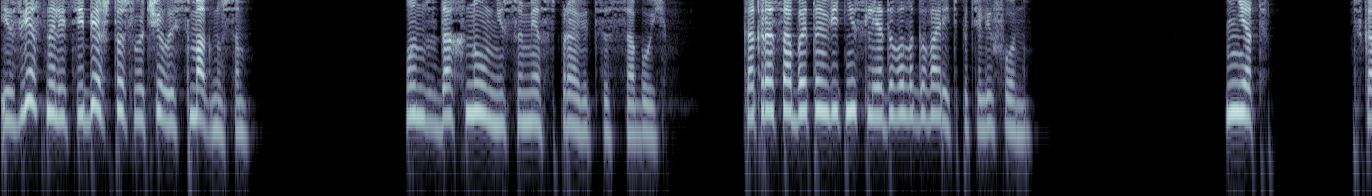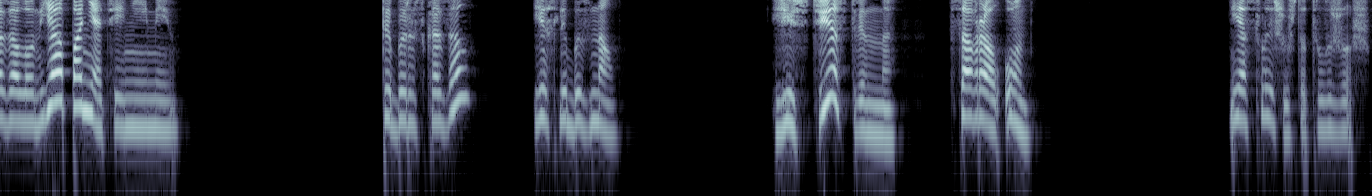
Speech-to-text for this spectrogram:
известно ли тебе, что случилось с Магнусом? Он вздохнул, не сумев справиться с собой. Как раз об этом ведь не следовало говорить по телефону. «Нет», — сказал он, — «я понятия не имею». «Ты бы рассказал, если бы знал?» «Естественно!» — соврал он. «Я слышу, что ты лжешь»,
